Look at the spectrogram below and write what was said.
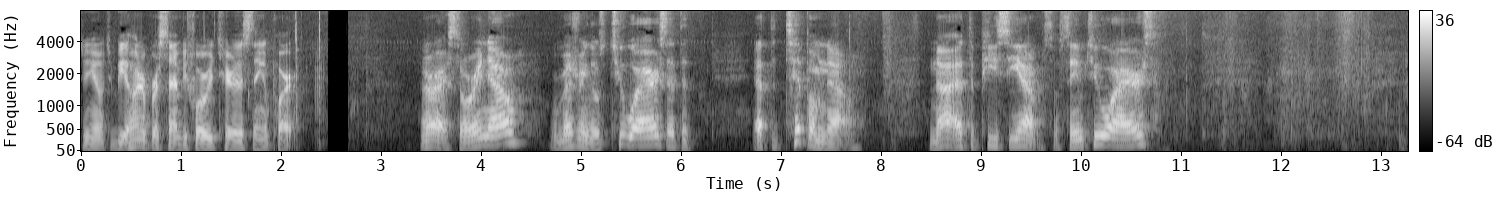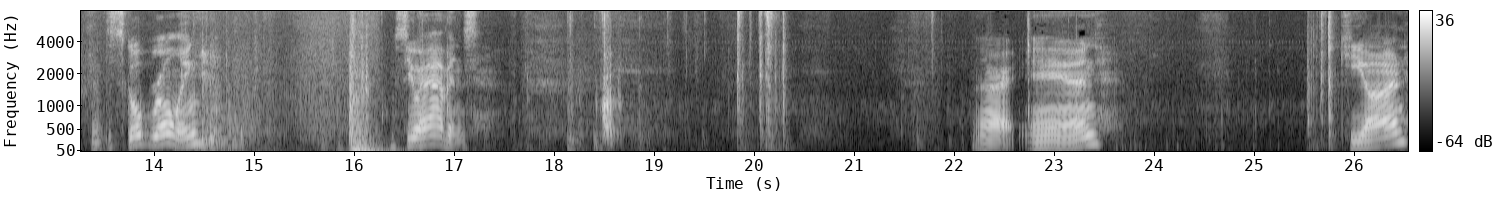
you know, to be 100% before we tear this thing apart. Alright, so right now, we're measuring those two wires at the, at the TIPM now, not at the PCM. So same two wires. Get the scope rolling. Let's see what happens. Alright, and key on.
